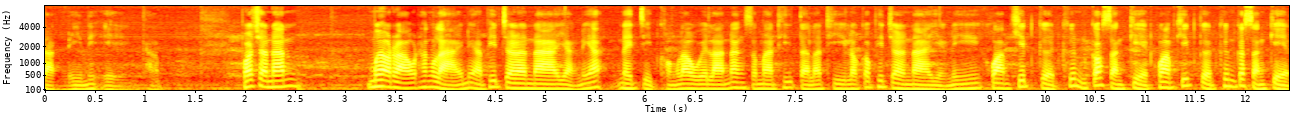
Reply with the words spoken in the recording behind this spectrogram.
ดังนี้นี่เองครับ เพราะฉะนั้นเมื่อเราทั้งหลายเนี่ยพิจารณาอย่างเนี้ยในจิตของเราเวลานั่งสมาธิแต่ละที เราก็พิจารณาอย่างนี้ความคิดเกิดขึ้นก็สังเกตความคิดเกิดขึ้นก็สังเกต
